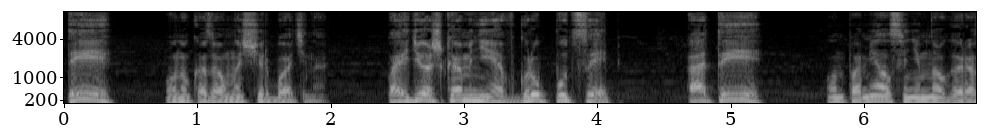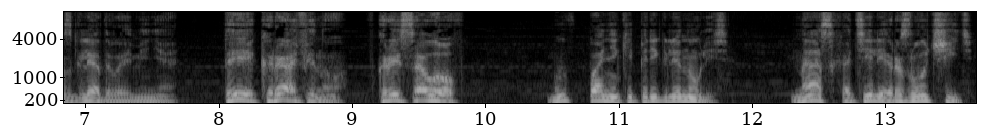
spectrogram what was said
«Ты!» — он указал на Щербатина. «Пойдешь ко мне, в группу «Цепь». А ты...» Он помялся немного, разглядывая меня. «Ты к Рафину, в крысолов. Мы в панике переглянулись. Нас хотели разлучить.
